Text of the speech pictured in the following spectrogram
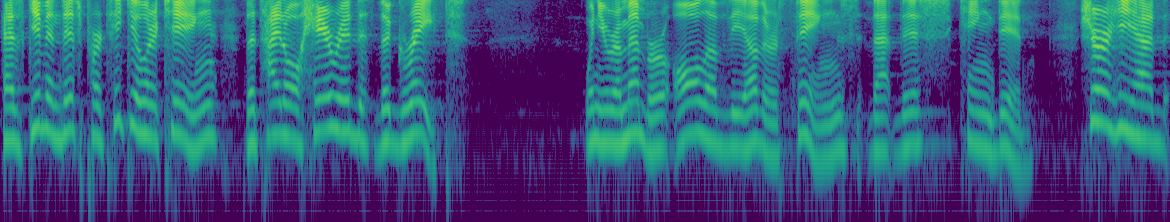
has given this particular king the title Herod the Great. When you remember all of the other things that this king did. Sure, he had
